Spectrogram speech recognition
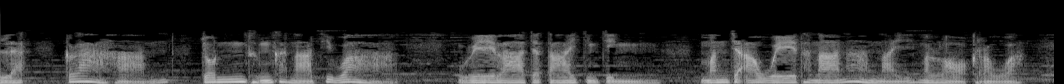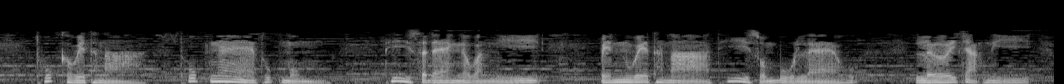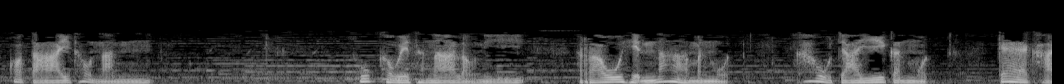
และกล้าหาญจนถึงขนาดที่ว่า เวลาจะตายจริง ๆ มันจะเอาเวทนาหน้าไหนมาหลอกเราวะทุกขเวทนา ทุกแง่ทุกมุม ที่แสดงในวันนี้ เป็นเวทนาที่สมบูรณ์แล้ว เลยจากนี้ ก็ตายเท่านั้น ทุกขเวทนาเหล่านี้ เราเห็นหน้ามันหมด เข้าใจกันหมด แก้ไข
